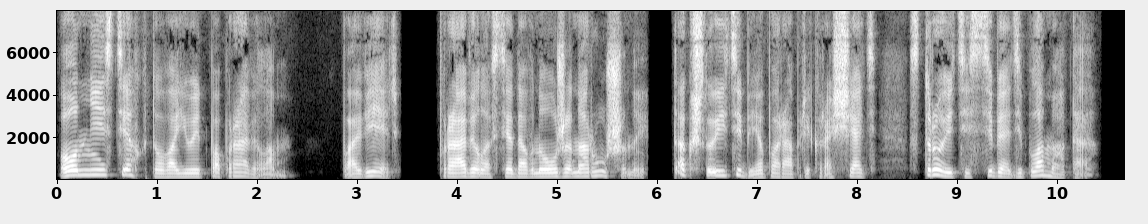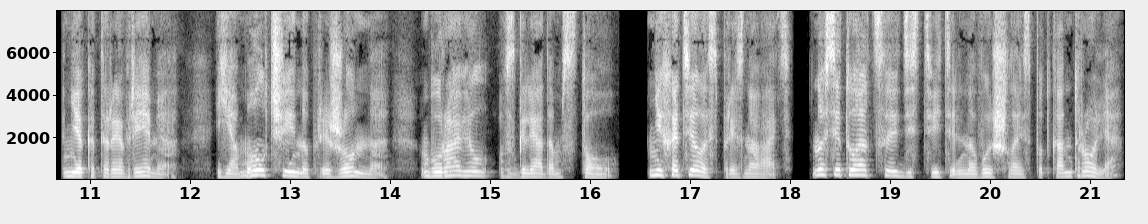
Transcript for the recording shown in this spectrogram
Он не из тех, кто воюет по правилам. Поверь, правила все давно уже нарушены, так что и тебе пора прекращать строить из себя дипломата. Некоторое время я молча и напряженно буравил взглядом стол. Не хотелось признавать, но ситуация действительно вышла из-под контроля.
